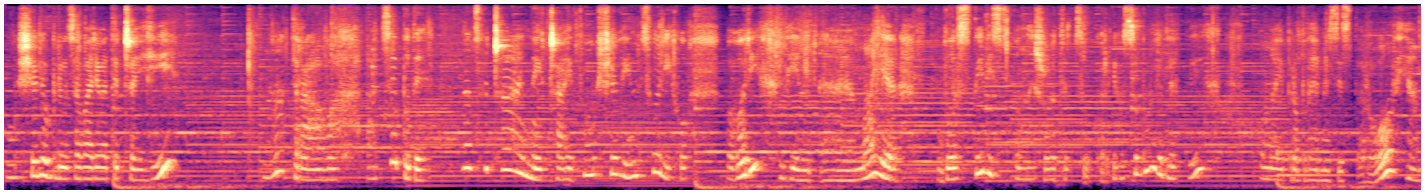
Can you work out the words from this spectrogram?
тому що люблю заварювати чаї на травах. А це буде надзвичайний чай, тому що він з горіху. Горіх він е, має властивість понижувати цукор. І особливо для тих, хто має проблеми зі здоров'ям.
